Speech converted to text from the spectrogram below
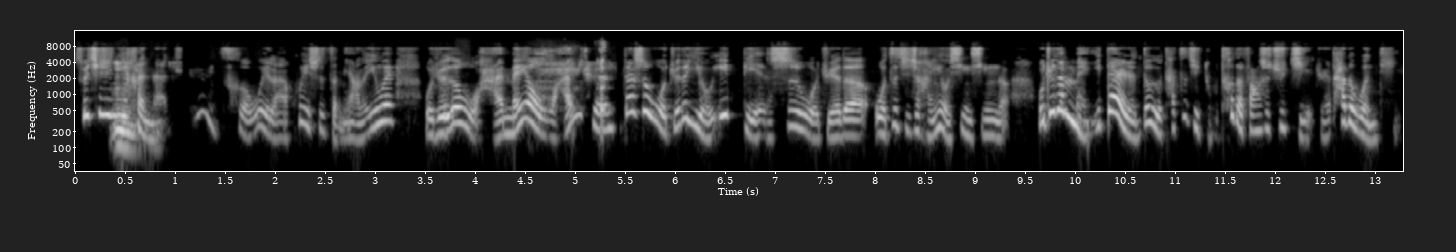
所以其实你很难去预测未来会是怎么样的。因为我觉得我还没有完全，但是我觉得有一点是，我觉得我自己是很有信心的。我觉得每一代人都有他自己独特的方式去解决他的问题，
